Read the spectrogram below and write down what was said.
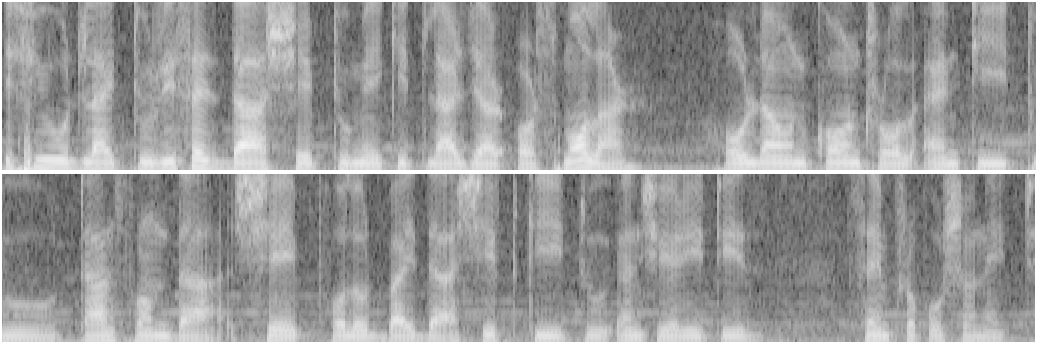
If you would like to resize the shape to make it larger or smaller, hold down Ctrl and T to transform the shape followed by the shift key to ensure it is same proportionate.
